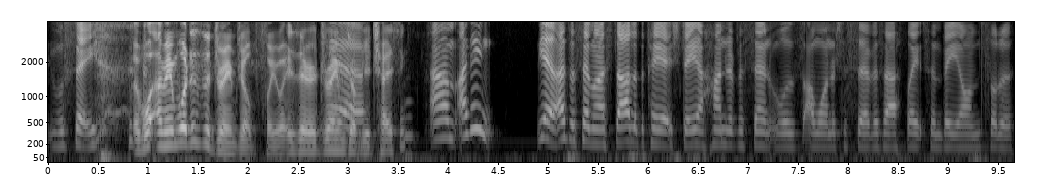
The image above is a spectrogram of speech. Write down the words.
we'll see. What, I mean, what is the dream job for you? Is there a dream job you're chasing? Um, I think, yeah, as I said, when I started the PhD, 100% was I wanted to service athletes and be on sort of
